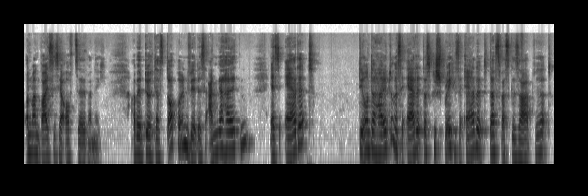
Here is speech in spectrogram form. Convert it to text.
Und man weiß es ja oft selber nicht. Aber durch das Doppeln wird es angehalten. Es erdet die Unterhaltung, es erdet das Gespräch, es erdet das, was gesagt wird.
